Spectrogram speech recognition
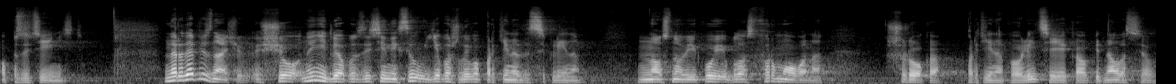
опозиційність. Нардеп відзначив, що нині для опозиційних сил є важлива партійна дисципліна, на основі якої була сформована широка партійна коаліція, яка об'єдналася в,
